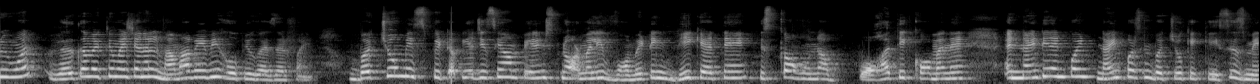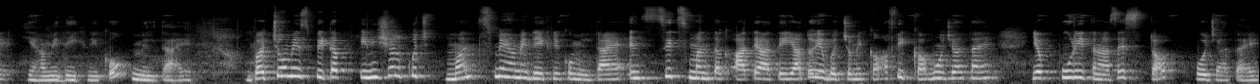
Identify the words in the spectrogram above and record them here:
Everyone welcome back to my channel मामा baby hope you guys are fine बच्चों में स्पिट अप या जिसे हम पेरेंट्स नॉर्मली वॉमिटिंग भी कहते हैं, इसका होना बहुत ही कॉमन है। एंड 99.9 परसेंट बच्चों के केसेस में ये हमें देखने को मिलता है। बच्चों में स्पिट अप इनिशियल कुछ मंथ्स में हमें देखने को मिलता है। एंड सिक्स मंथ तक आते आते या तो ये बच्चों में काफ़ी कम हो जाता है, या पूरी तरह से स्टॉप हो जाता है।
